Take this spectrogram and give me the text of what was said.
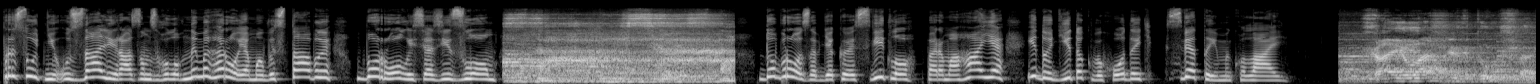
Присутні у залі разом з головними героями вистави боролися зі злом. Добро завдяки світлу перемагає, і до діток виходить святий Миколай. Хай у ваших душах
